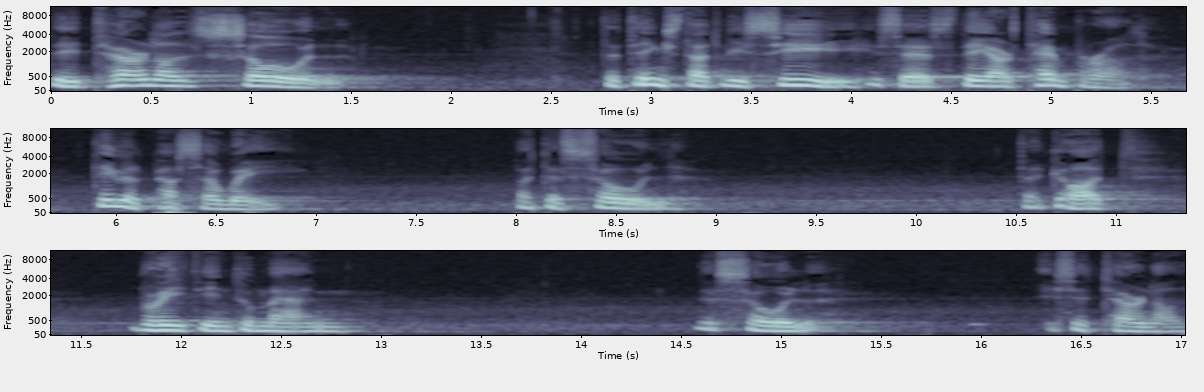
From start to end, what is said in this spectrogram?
The eternal soul, the things that we see, he says, they are temporal they will pass away. But the soul that God breathed into man, the soul is eternal.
